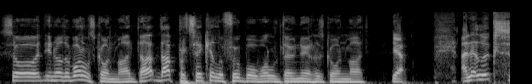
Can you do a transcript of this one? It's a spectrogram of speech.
So, you know, the world's gone mad. That, that particular football world down there has gone mad. And it looks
